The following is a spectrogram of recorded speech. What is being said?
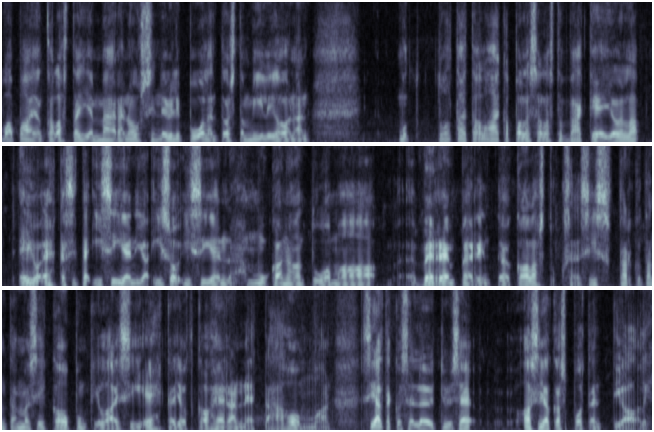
vapaa kalastajien määrä nousi sinne yli puolentoista miljoonan. Mutta tuolla taitaa olla aika paljon sellaista väkeä, joilla ei ole ehkä sitä isien ja isoisien mukanaan tuomaa verenperintöä kalastukseen. Siis tarkoitan tämmöisiä kaupunkilaisia ehkä, jotka on heränneet tähän hommaan. Sieltäkö se löytyy se asiakaspotentiaali?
